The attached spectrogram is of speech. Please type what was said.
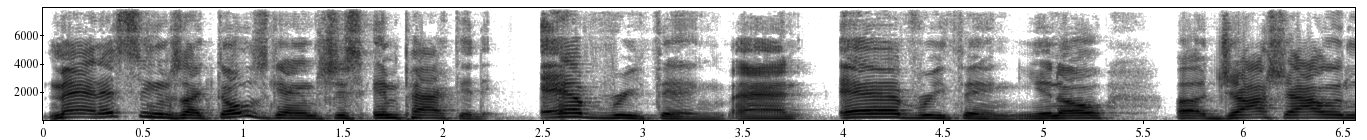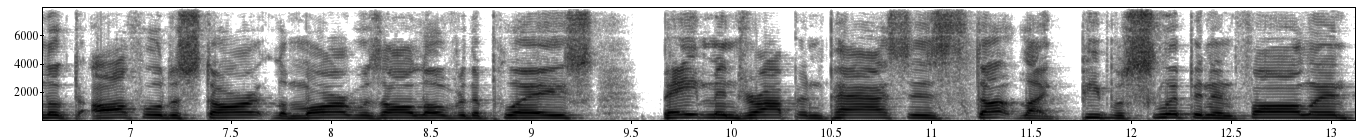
man, it seems like those games just impacted everything, man, everything. You know, uh, Josh Allen looked awful to start. Lamar was all over the place. Bateman dropping passes, stuff like people slipping and falling.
